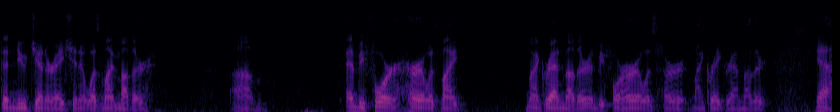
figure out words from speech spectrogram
the new generation. It was my mother. Um, and before her, it was my, my grandmother. And before her, it was her, my great grandmother. Yeah.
